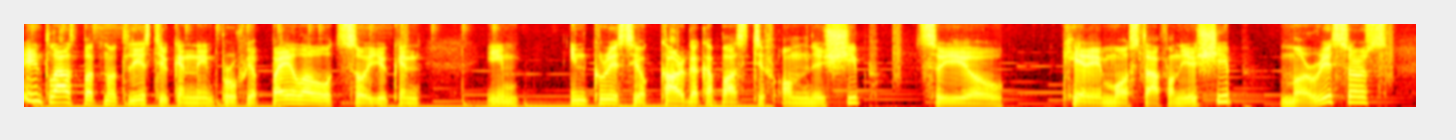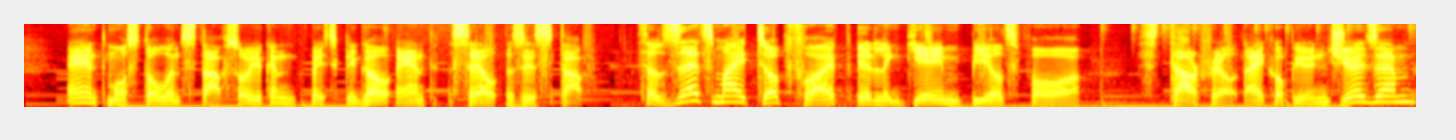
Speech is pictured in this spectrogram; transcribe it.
And last but not least, you can improve your payload, so you can increase your cargo capacity on the ship, so you carry more stuff on your ship, more resource, and more stolen stuff, so you can basically go and sell this stuff. So that's my top 5 early game builds for Starfield. I hope you enjoyed them,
